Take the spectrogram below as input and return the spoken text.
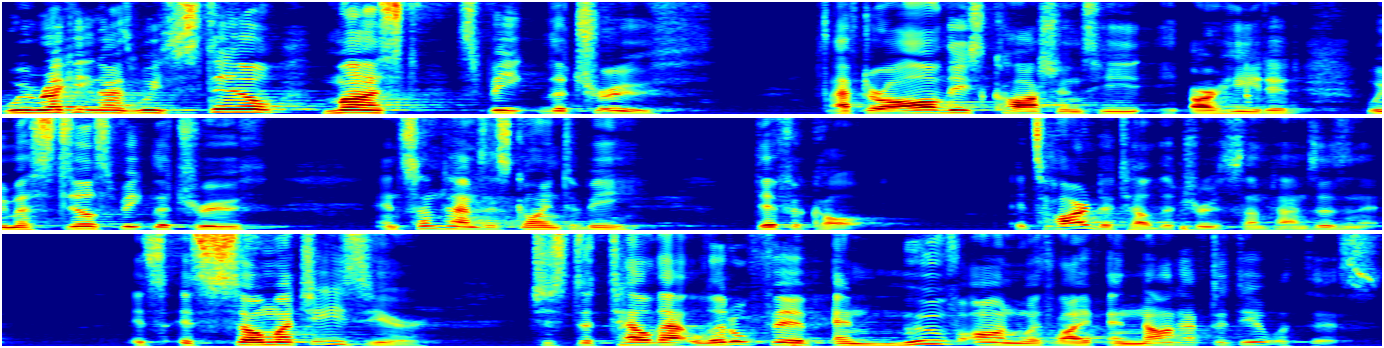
we recognize we still must speak the truth. After all these cautions he, are heeded, we must still speak the truth. And sometimes it's going to be difficult. It's hard to tell the truth sometimes, isn't it? It's, it's so much easier just to tell that little fib and move on with life and not have to deal with this.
